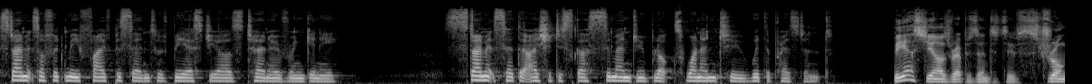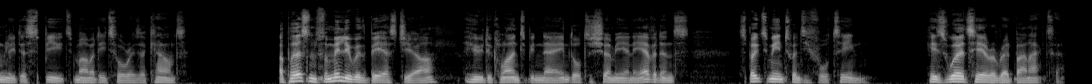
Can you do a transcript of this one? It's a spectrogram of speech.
Steinmetz offered me 5% of BSGR's turnover in Guinea. Steinmetz said that I should discuss Simandou Blocks 1 and 2 with the president. BSGR's representatives strongly dispute Mamadie Toure's account. A person familiar with BSGR, who declined to be named or to show me any evidence, spoke to me in 2014. His words here are read by an actor.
